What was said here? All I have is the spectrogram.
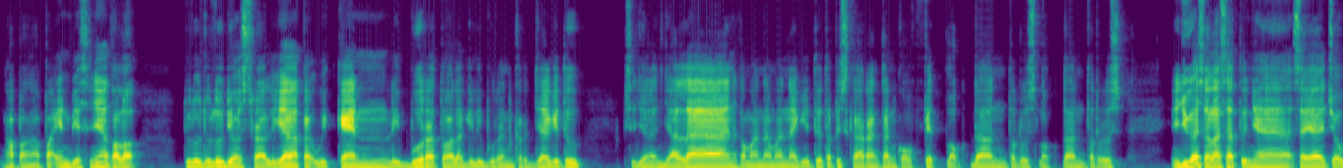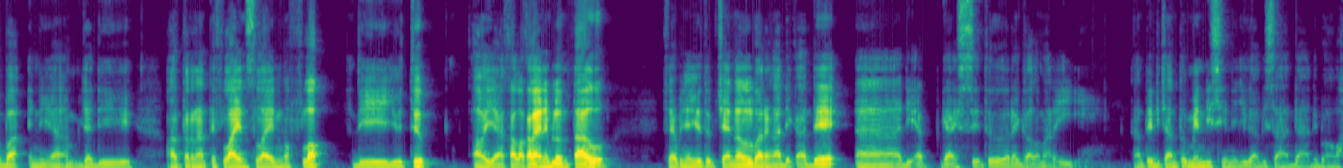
ngapa-ngapain biasanya kalau dulu-dulu di Australia kayak weekend libur atau lagi liburan kerja gitu bisa jalan-jalan ke mana-mana gitu tapi sekarang kan covid lockdown terus lockdown terus ini juga salah satunya saya coba ini ya jadi alternatif lain selain ngevlog di YouTube. Oh ya kalau kalian belum tahu saya punya YouTube channel bareng adik-adik uh, di add guys itu Regal Mari nanti dicantumin di sini juga bisa ada di bawah.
